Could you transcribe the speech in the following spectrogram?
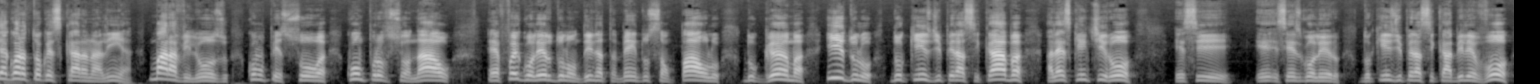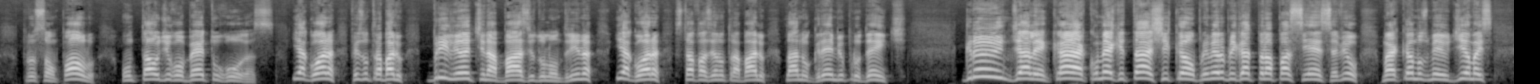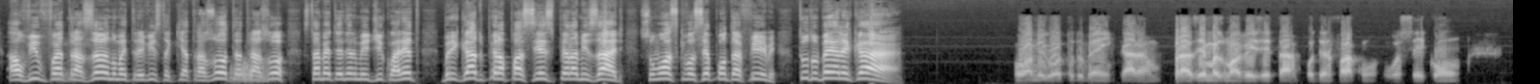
E agora tô com esse cara na linha, maravilhoso, como pessoa, como profissional. É, foi goleiro do Londrina também, do São Paulo, do Gama, ídolo do 15 de Piracicaba. Aliás, quem tirou esse esse ex-goleiro do 15 de Piracicaba e levou para o São Paulo um tal de Roberto Rojas. E agora fez um trabalho brilhante na base do Londrina e agora está fazendo um trabalho lá no Grêmio Prudente. Grande Alencar, como é que tá, Chicão? Primeiro, obrigado pela paciência, viu? Marcamos meio-dia, mas ao vivo foi atrasando, uma entrevista aqui atrasou, outra atrasou, está me atendendo meio-dia e 40. Obrigado pela paciência e pela amizade. Isso mostra que você é ponta firme. Tudo bem, Alencar? Ô, amigo, tudo bem, cara? Um prazer mais uma vez estar podendo falar com você e com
